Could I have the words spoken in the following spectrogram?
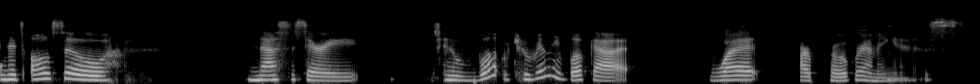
and it's also necessary to look to really look at what our programming is.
